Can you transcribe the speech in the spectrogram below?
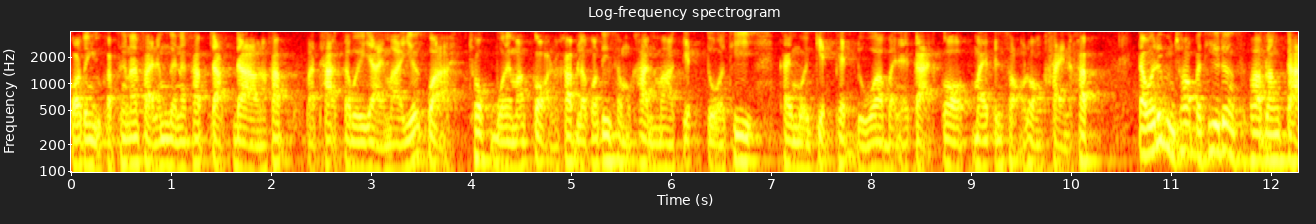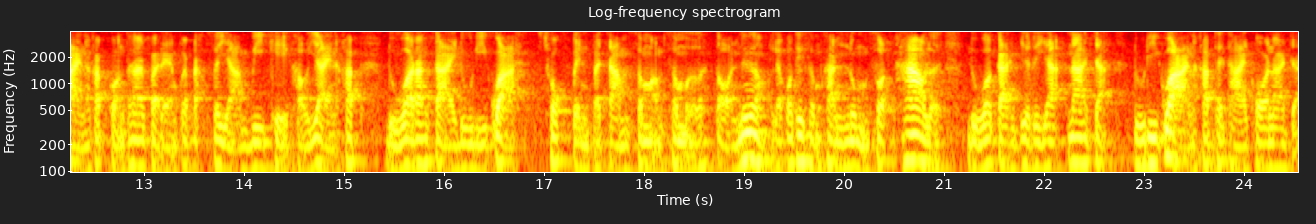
ก็ต้องอยู่กับทางด้านฝ่ายน้ำเงินนะครับจากดาวนะครับปะทะกระเบยใหญ่มาเยอะกว่าชกมวยมาก่อนนะครับแล้วก็ที่สำคัญมาเก็บตัวที่ใครมวยเก็บเพชรดูว่าบรรยากาศก็ไม่เป็นสองรองใครนะครับ แต่วันนี้ผมชอบไปที่เรื่องสภาพร่างกายนะครับของทนายฝ่ายแดงประตักสยาม VK เขาใหญ่นะครับดูว่าร่างกายดูดีกว่า ชกเป็นประจำสม่ำเสมอต่อเนื่อง แล้วก็ที่สำคัญหนุ่มสดห้าวเลย ดูว่าการยืนระยะน่าจะดูดีกว่านะครับท้ายๆก็น่าจะ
